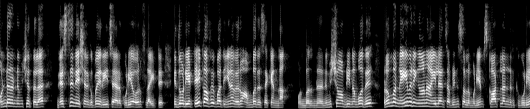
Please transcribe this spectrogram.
ஒன்றரை நிமிஷத்தில் டெஸ்டினேஷனுக்கு போய் ரீச் ஆகக்கூடிய ஒரு ஃப்ளைட்டு இதோடைய டேக் ஆஃபே பார்த்தீங்கன்னா வெறும் ஐம்பது செகண்ட் தான். ஒன்பது நிமிஷம் அப்படின்னும் போது ரொம்ப நெய்வரிங்கான ஐலாண்ட்ஸ் அப்படின்னு சொல்ல முடியும். ஸ்காட்லாண்டில் இருக்கக்கூடிய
